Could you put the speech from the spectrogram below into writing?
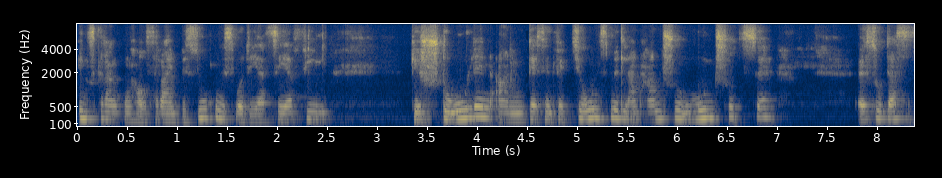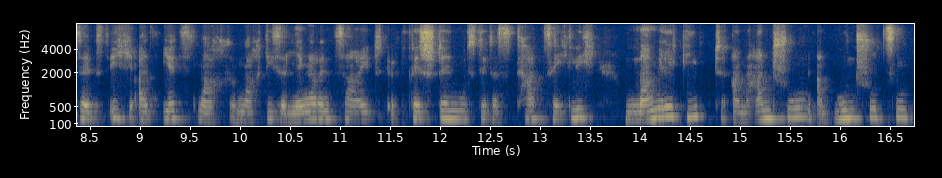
ins Krankenhaus rein besuchen. Es wurde ja sehr viel gestohlen an Desinfektionsmittel, an Handschuhen, Mundschutze, sodass selbst ich jetzt nach, nach dieser längeren Zeit feststellen musste, dass tatsächlich Mangel gibt an Handschuhen, an Mundschutzen.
